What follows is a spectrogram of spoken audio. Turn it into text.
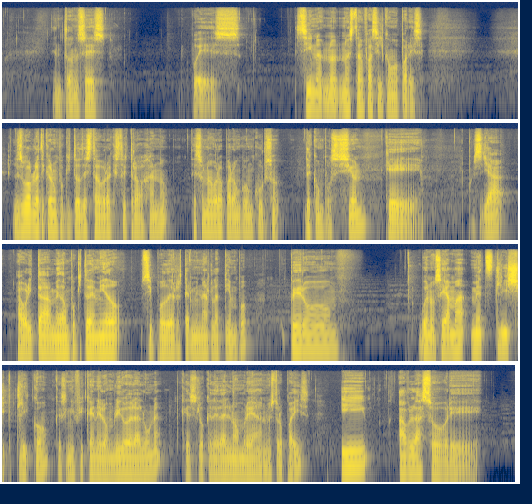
Entonces, pues sí, no, no, no es tan fácil como parece. Les voy a platicar un poquito de esta obra que estoy trabajando. Es una obra para un concurso de composición que pues ya ahorita me da un poquito de miedo si poder terminarla a tiempo. Pero bueno, se llama Metzli-Xiktliko, que significa en el ombligo de la luna, que es lo que le da el nombre a nuestro país. Y habla sobre...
